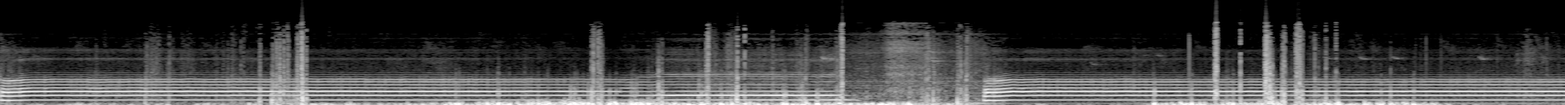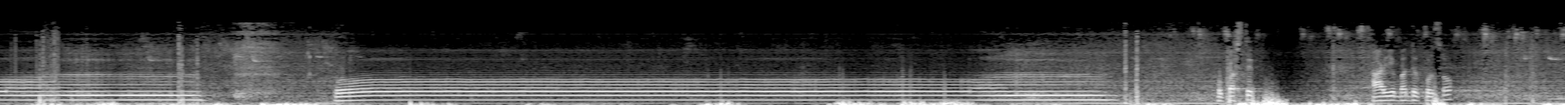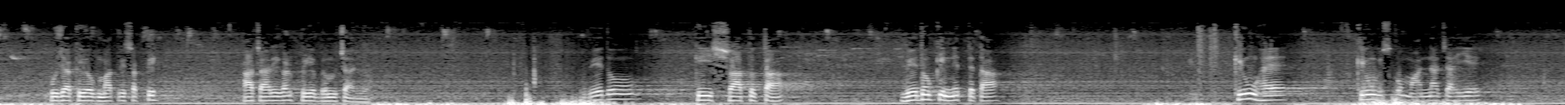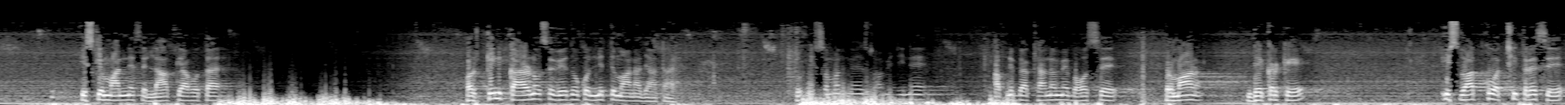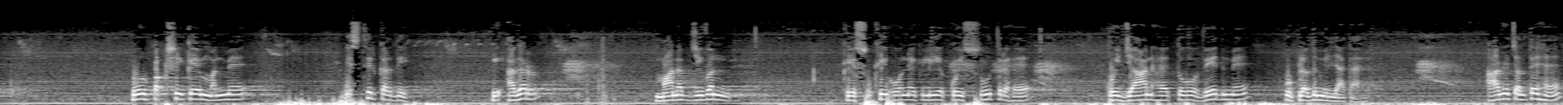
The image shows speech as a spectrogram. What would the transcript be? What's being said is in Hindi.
उपस्थित आर्यभद्र पुरुषों, पूजा के योग मातृशक्ति, आचार्यगण, प्रिय ब्रह्मचारियों। वेदों की शातुता वेदों की नित्यता क्यों है, क्यों इसको मानना चाहिए? इसके मानने से लाभ क्या होता है? और किन कारणों से वेदों को नित्य माना जाता है? तो इस संबंध में स्वामी जी ने अपने व्याख्यानों में बहुत से प्रमाण देकर के इस बात को अच्छी तरह से पूर्व पक्षी के मन में स्थिर कर दी कि अगर मानव जीवन के सुखी होने के लिए कोई सूत्र है कोई ज्ञान है तो वो वेद में उपलब्ध मिल जाता है। आगे चलते हैं।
